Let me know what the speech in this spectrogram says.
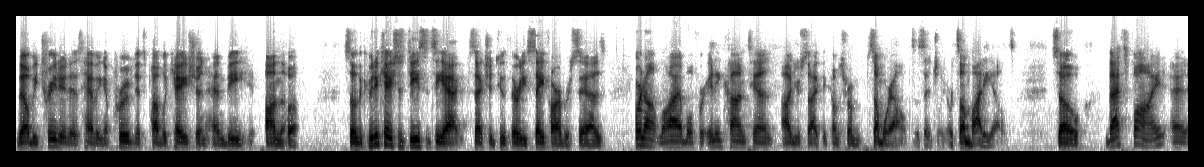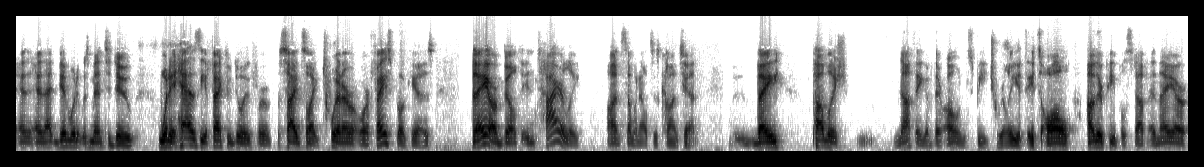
they'll be treated as having approved its publication and be on the hook. So the Communications Decency Act, Section 230, Safe Harbor says we're not liable for any content on your site that comes from somewhere else, essentially, or somebody else. So that's fine, and, and, and that did what it was meant to do. What it has the effect of doing for sites like Twitter or Facebook is they are built entirely on someone else's content. They publish nothing of their own speech, really. It's, it's all other people's stuff, and they are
